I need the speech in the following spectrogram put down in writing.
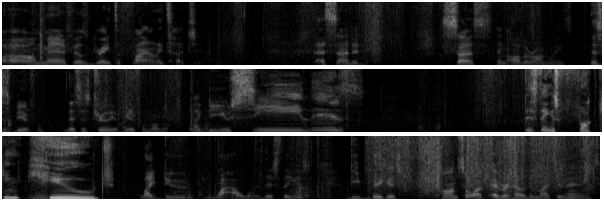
Oh man, it feels great to finally touch it. That sounded sus in all the wrong ways. This is beautiful. This is truly a beautiful moment. Like, do you see this? This thing is fucking huge. Like, dude, wow. This thing is the biggest console I've ever held in my two hands.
